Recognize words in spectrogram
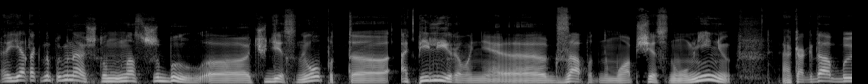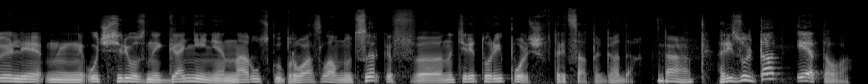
Я так напоминаю, что у нас же был э, чудесный опыт э, апеллирования э, к западному общественному мнению, а когда были э, очень серьезные гонения на русскую православную церковь э, на территории Польши в 30-х годах. Да. Результат этого,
